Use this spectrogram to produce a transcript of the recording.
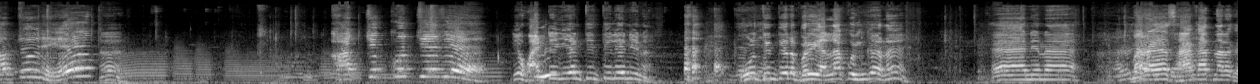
ಅದು ರೀ. ಕಚ್ಚಿ ಕುಚ್ಚಿ ರೀ. ನೀ ಹೊಟ್ಟಿಗೆ ಏನು ತಿಂತಿಲ್ಲ ನೀನು? ಹೂಳು ತಿಂತಿಲ್ಲ ಬರೀ ಎಲ್ಲಕ್ಕೂ ಹಿಂಗನ? ನೀನ? ಮರ ಸಾಕಾತ್ ನನಗ.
